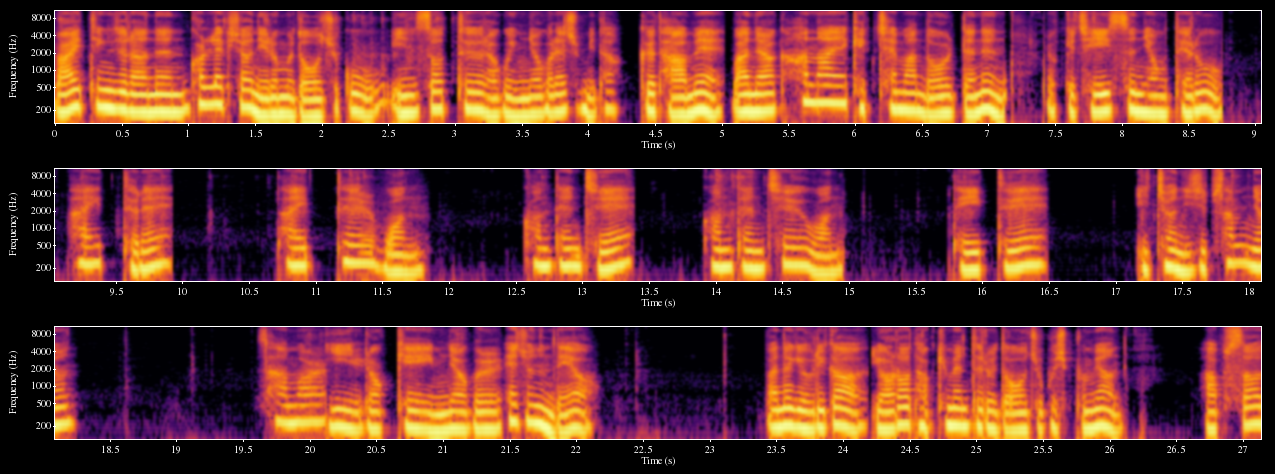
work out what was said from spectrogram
writings라는 컬렉션 이름을 넣어주고 insert라고 입력을 해줍니다. 그 다음에 만약 하나의 객체만 넣을 때는 이렇게 제이슨 형태로 타이틀에 타이틀 1 컨텐츠에 컨텐츠 1 데이트에 2023년 3월 2일 이렇게 입력을 해주는데요. 만약에 우리가 여러 다큐멘트를 넣어주고 싶으면 앞서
